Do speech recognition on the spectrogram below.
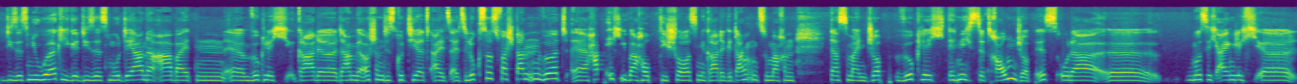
dieses New Workige, dieses moderne Arbeiten äh, wirklich gerade, da haben wir auch schon diskutiert, als, als Luxus verstanden wird. Äh, Habe ich überhaupt die Chance, mir gerade Gedanken zu machen, dass mein Job wirklich der nächste Traumjob ist? Oder äh, muss ich eigentlich äh,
